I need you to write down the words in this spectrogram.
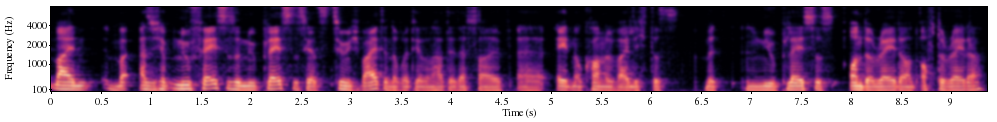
Mein, also ich habe New Faces und New Places jetzt ziemlich weit interpretiert und hatte deshalb äh, Aiden O'Connell, weil ich das mit New Places on the Radar und off the Radar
